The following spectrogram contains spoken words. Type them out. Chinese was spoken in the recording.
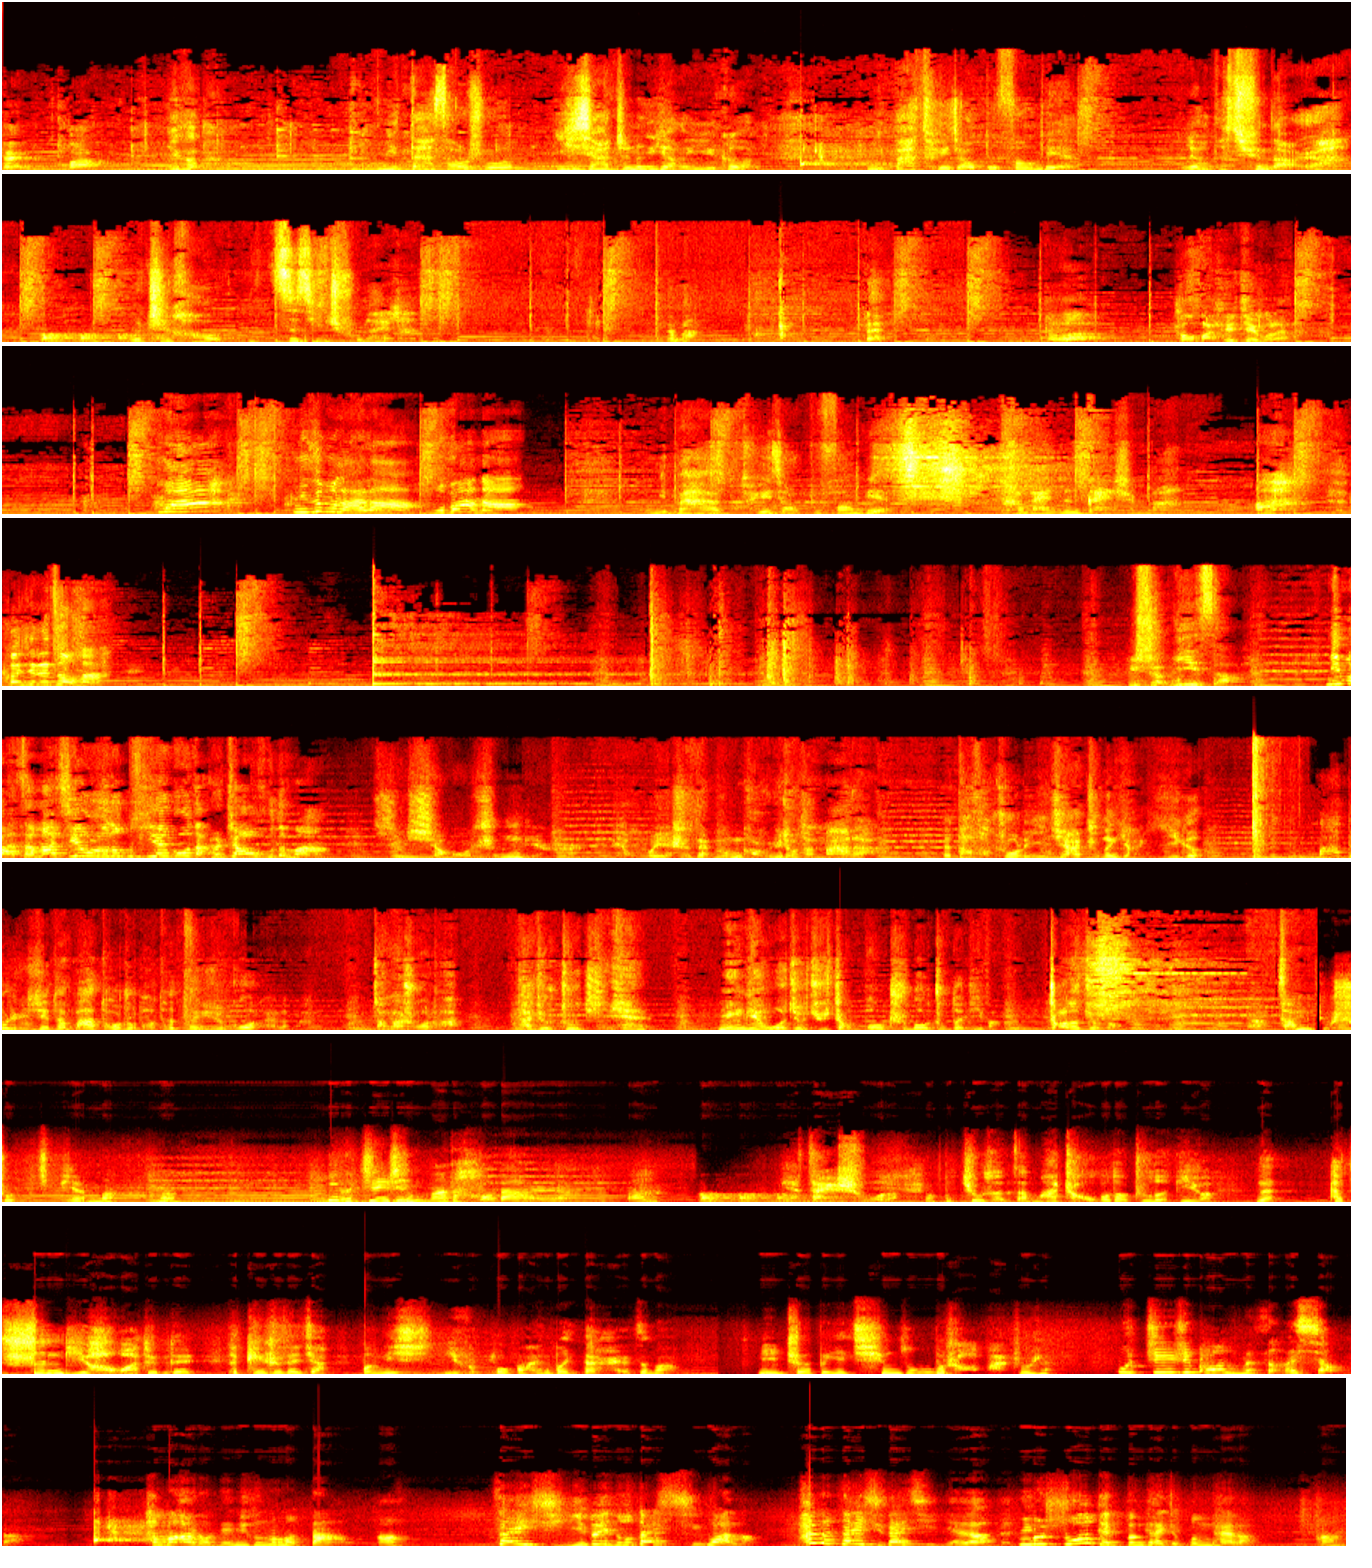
哎，妈，你怎么来了？你大嫂说一家只能养一个，你爸腿脚不方便，让他去哪儿啊？我只好自己出来了。来吧，来，老婆，看我把谁接过来了？妈，你怎么来了？我爸呢？你爸腿脚不方便，他来能干什么？啊，快进来坐嘛。什么意思啊？你把咱妈接过来都不提前跟我打声招呼的吗？小声点儿！哎呀，我也是在门口遇到咱妈的。那大嫂说了一家只能养一个，妈不忍心他爸到处跑，他自己就过来了嘛。咱妈说了啊，他就住几天，明天我就去找包吃包住的地方，找到就走。咱们就说几天嘛，啊？你可真是你妈的好大儿啊！啊！别再说了，就算咱妈找不到住的地方，那她身体好啊，对不对？她平时在家帮你洗衣服、做饭，还能帮你带孩子嘛，你这不也轻松不少吗？是不是？我真是不知道你们怎么想的，他们二老年纪都那么大了啊，在一起一辈子都待习惯了，还能在一起待几年啊？你们说给分开就分开了啊？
